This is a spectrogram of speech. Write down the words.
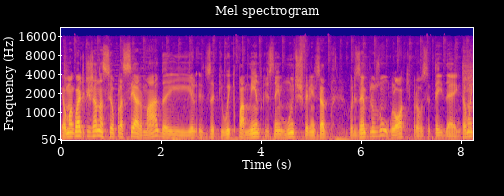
É uma guarda que já nasceu para ser armada e eles, o equipamento que eles têm é muito diferenciado por exemplo, usa um Glock, para você ter ideia. Então, é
